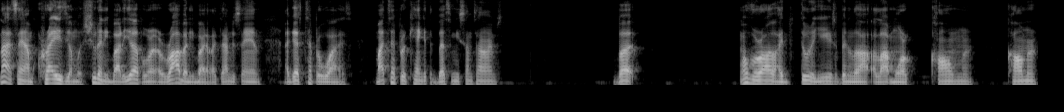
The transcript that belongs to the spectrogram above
not saying I'm crazy, I'm gonna shoot anybody up or rob anybody like that. I'm just saying, I guess temper wise, my temper can get the best of me sometimes. But overall, like through the years, I've been a lot, a lot more calmer, calmer.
